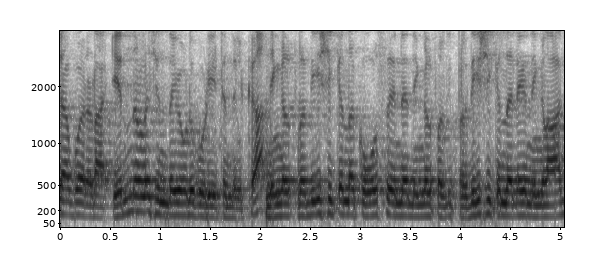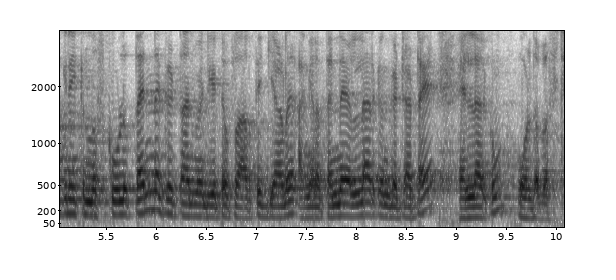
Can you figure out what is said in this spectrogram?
പഠിച്ചാൽ പോരടാ എന്നുള്ള ചിന്തയോട് കൂടിയിട്ട് നിൽക്കുക. നിങ്ങൾ പ്രതീക്ഷിക്കുന്ന കോഴ്സ് തന്നെ നിങ്ങൾ പ്രതി- പ്രതീക്ഷിക്കുന്ന അല്ലെങ്കിൽ നിങ്ങൾ ആഗ്രഹിക്കുന്ന സ്കൂൾ തന്നെ കിട്ടാൻ വേണ്ടിയിട്ട് പ്രാർത്ഥിക്കുകയാണ്. അങ്ങനെ തന്നെ എല്ലാവർക്കും കിട്ടട്ടെ. എല്ലാവർക്കും ഓൾ ദ ബെസ്റ്റ്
